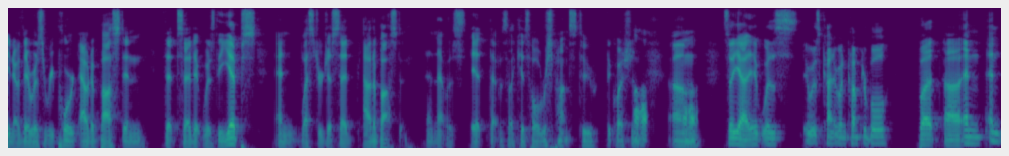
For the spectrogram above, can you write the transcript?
you know there was a report out of boston that said it was the yips and lester just said out of boston and that was it that was like his whole response to the question Uh-huh. um Uh-huh. so yeah it was it was kind of uncomfortable but uh and and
